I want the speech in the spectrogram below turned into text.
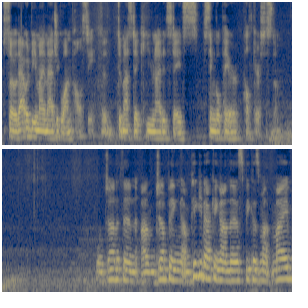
So that would be my magic wand policy: the domestic United States single payer healthcare system. Well, Jonathan, I'm jumping, I'm piggybacking on this because my, my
